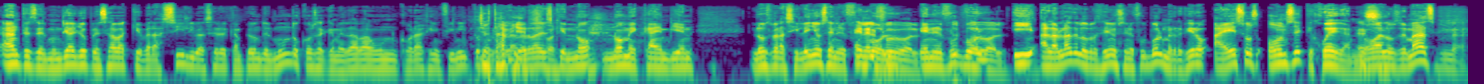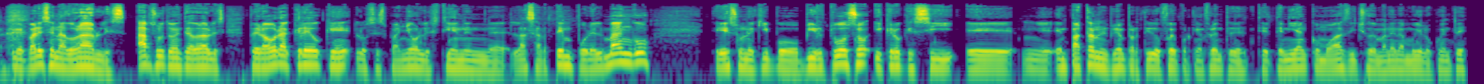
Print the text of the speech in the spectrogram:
Antes del Mundial yo pensaba que Brasil iba a ser el campeón del mundo, cosa que me daba un coraje infinito, porque la verdad es que no, no me caen bien los brasileños en el fútbol. En el fútbol. En el fútbol. Y al hablar de los brasileños en el fútbol me refiero a esos 11 que juegan, no a los demás, que me parecen adorables, absolutamente adorables. Pero ahora creo que los españoles tienen eh, la sartén por el mango es un equipo virtuoso y creo que si eh, empataron el primer partido fue porque enfrente tenían, como has dicho de manera muy elocuente,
